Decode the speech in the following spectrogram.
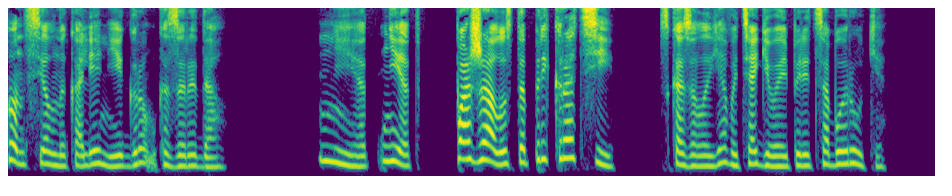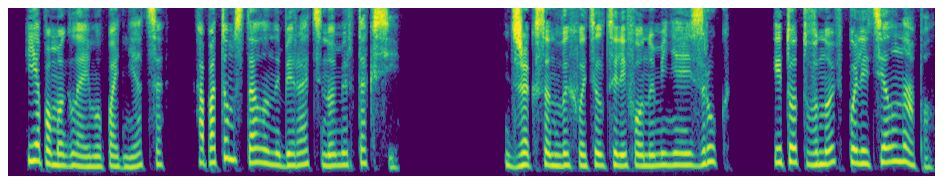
он сел на колени и громко зарыдал. «Нет, нет, пожалуйста, прекрати!» — сказала я, вытягивая перед собой руки. Я помогла ему подняться, а потом стала набирать номер такси. Джексон выхватил телефон у меня из рук, и тот вновь полетел на пол.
